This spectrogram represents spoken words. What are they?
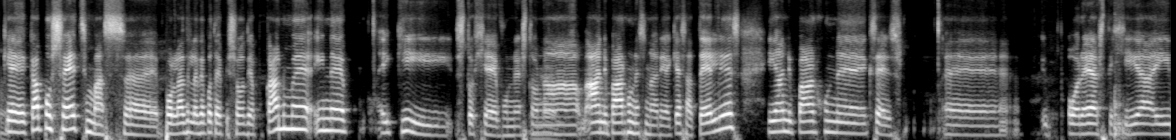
Και κάπως έτσι μας, ε, πολλά δηλαδή από τα επεισόδια που κάνουμε, είναι εκεί στοχεύουν, στο να, αν υπάρχουν σεναριακές ατέλειες ή αν υπάρχουν, ε, ξέρεις, ε, ωραία στοιχεία ή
